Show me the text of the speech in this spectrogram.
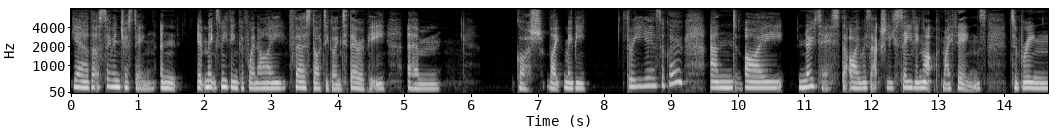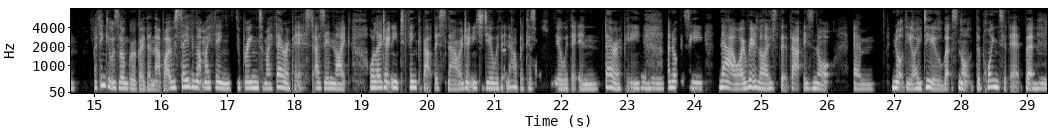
Yeah, that's so interesting, and it makes me think of when I first started going to therapy. Um, gosh, like maybe three years ago, and I noticed that I was actually saving up my things to bring I think it was longer ago than that, but I was saving up my things to bring to my therapist, as in, like, well, I don't need to think about this now. I don't need to deal with it now mm-hmm. because I can deal with it in therapy. Mm-hmm. And obviously, now I realize that that is not. Um, not the ideal. That's not the point of it. But mm-hmm.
